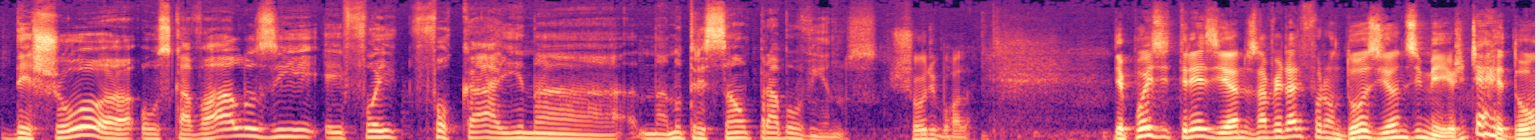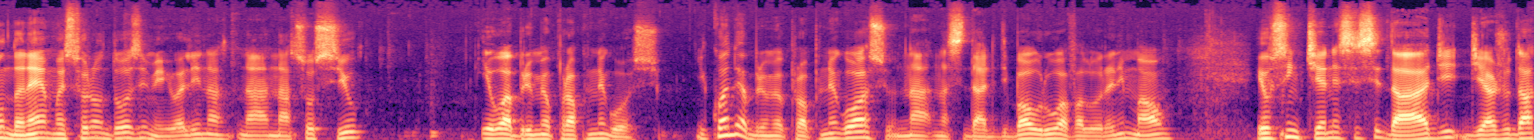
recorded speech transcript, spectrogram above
deixou uh, os cavalos e, e, foi focar aí na, na nutrição para bovinos? Show de bola. Depois de 13 anos, na verdade foram 12 anos e meio. A gente é redonda, né? Mas foram 12 e meio. Ali na, na, na Socil, eu abri o meu próprio negócio. E quando eu abri o meu próprio negócio, na, na cidade de Bauru, a Valor Animal, eu senti a necessidade de ajudar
